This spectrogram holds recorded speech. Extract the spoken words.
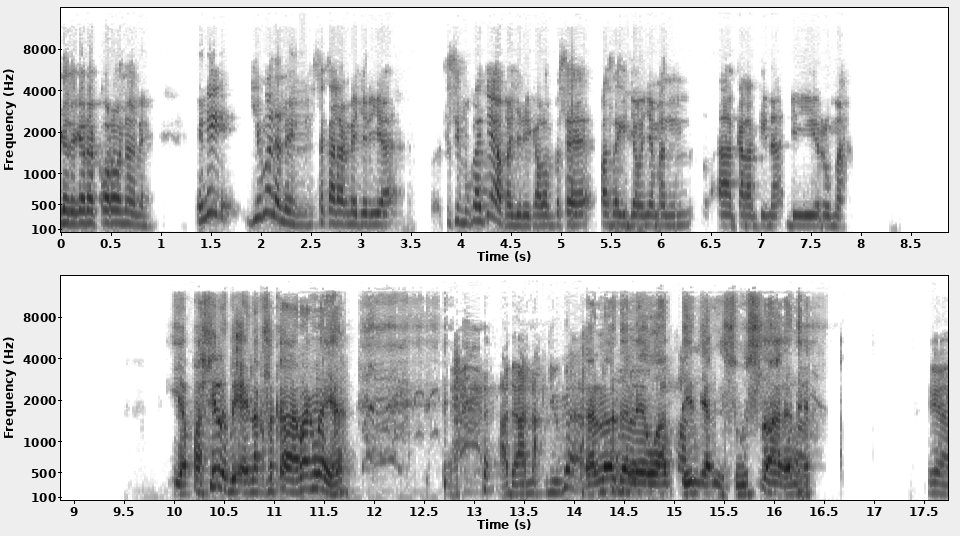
Gara-gara corona nih. Ini gimana nih sekarang nih jadi ya? Kesibukannya apa jadi kalau saya pas lagi zaman-zaman uh, karantina di rumah? Ya pasti lebih enak sekarang lah ya. Ada anak juga. Karena udah lewatin yang susah kan ya. Iya.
